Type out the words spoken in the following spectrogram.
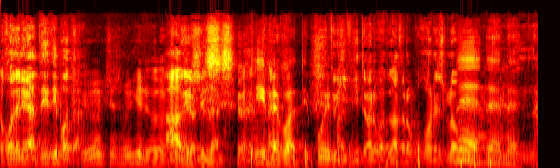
Εγώ δεν είμαι αντί τίποτα. Εγώ και στο γύριο εδώ, Α, ο το Δεσίλα. Διονύσης. Τι είμαι εγώ αντί, πού Του είμαι. έχει βγει το όνομα του ανθρώπου χωρίς λόγο. Ναι, ναι, ναι.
